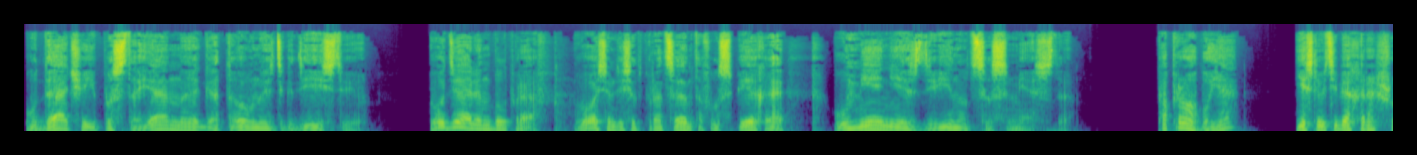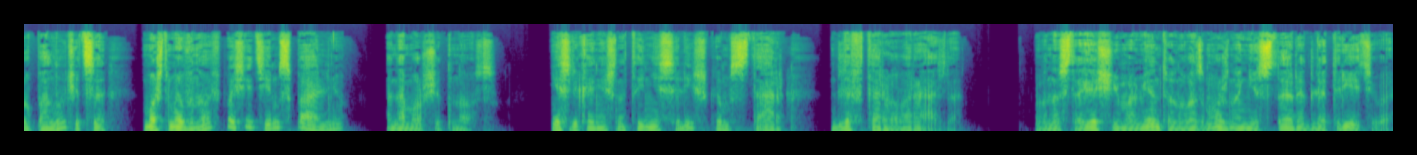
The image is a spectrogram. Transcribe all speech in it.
Удача и постоянная готовность к действию. Вуди Аллен был прав. 80% успеха — умение сдвинуться с места. «Попробуй, а? Если у тебя хорошо получится, может, мы вновь посетим спальню?» Она морщит нос. «Если, конечно, ты не слишком стар для второго раза». В настоящий момент он, возможно, не стар и для третьего.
